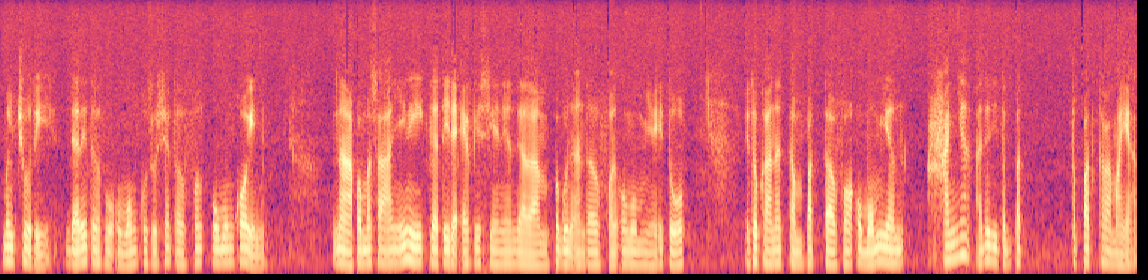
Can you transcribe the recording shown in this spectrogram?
mencuri dari telepon umum khususnya telepon umum koin. Nah, permasalahannya ini ketidakefisiennya dalam penggunaan telepon umumnya itu itu karena tempat telepon umum yang hanya ada di tempat tempat keramaian.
